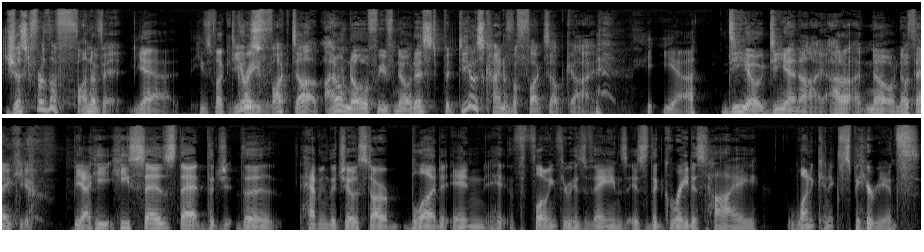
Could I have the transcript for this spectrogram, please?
just for the fun of it. Yeah, he's fucking Dio's crazy. fucked up. I don't know if we've noticed, but Dio's kind of a fucked up guy. yeah. Dio, DNI. I don't. No, no, thank you. Yeah, he he says that the the having the Joestar blood in flowing through his veins is the greatest high one can experience.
